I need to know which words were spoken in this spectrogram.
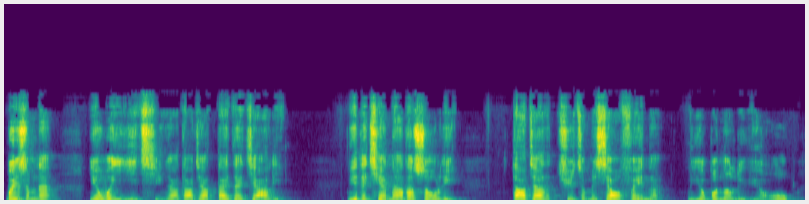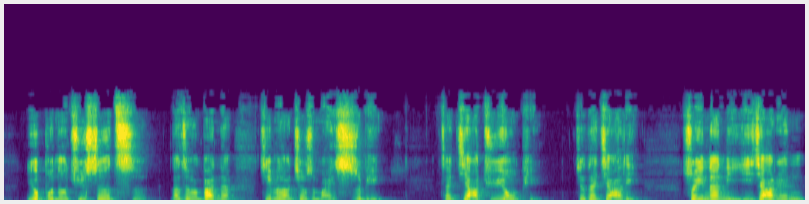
为什么呢？因为疫情啊，大家待在家里，你的钱拿到手里，大家去怎么消费呢？你又不能旅游，又不能去奢侈，那怎么办呢？基本上就是买食品，在家居用品就在家里。所以呢，你一家人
